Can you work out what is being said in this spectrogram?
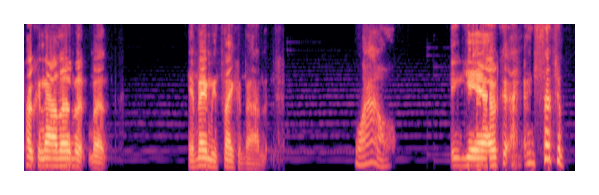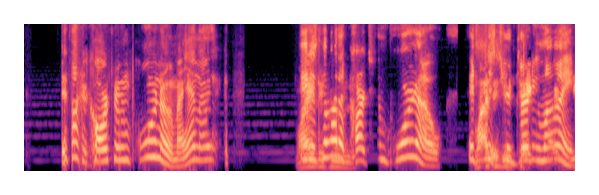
poking out of it, but it made me think about it. wow. Yeah, it's such a it's like a cartoon porno, man. I, it is not a cartoon porno. It's just your dirty mind.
